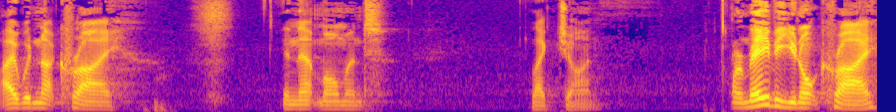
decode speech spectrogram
I would not cry in that moment like John. Or maybe you don't cry,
